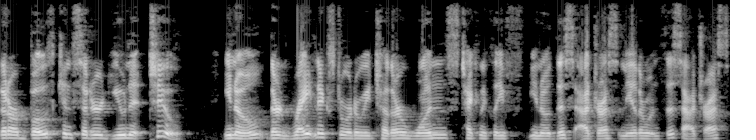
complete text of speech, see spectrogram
that are both considered unit two. You know, they're right next door to each other. One's technically, you know, this address and the other one's this address,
